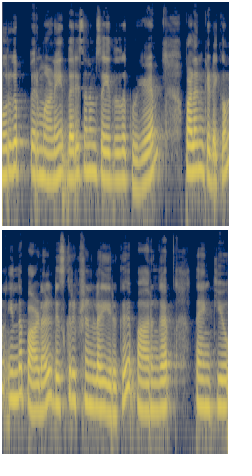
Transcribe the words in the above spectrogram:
முருகப்பெருமானை தரிசனம் செய்ததுக்குரிய பலன் கிடைக்கும். இந்த பாடல் டிஸ்கிரிப்ஷனில் இருக்குது பாருங்கள் தேங்க் யூ.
